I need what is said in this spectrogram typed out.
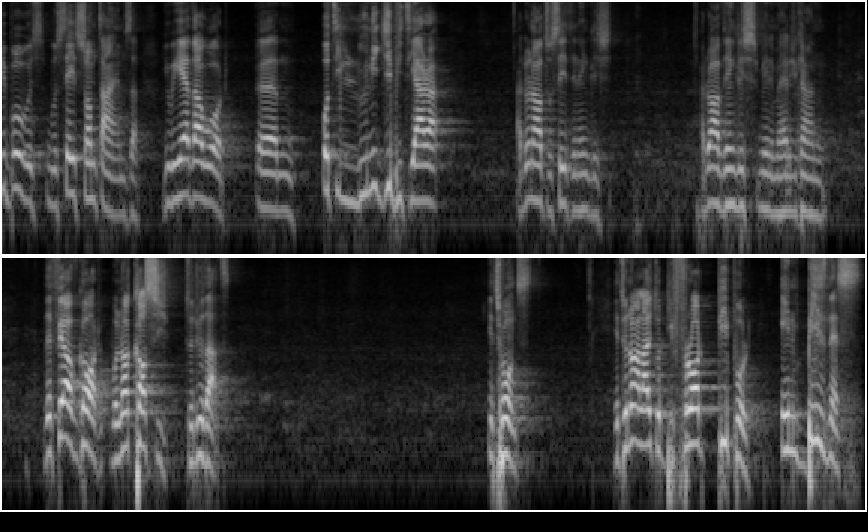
people will, will say sometimes. Uh, you will hear that word. Um. I don't know how to say it in English. I don't have the English meaning, man. You can. The fear of God will not cause you to do that. It won't. It will not allow you to defraud people in business.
